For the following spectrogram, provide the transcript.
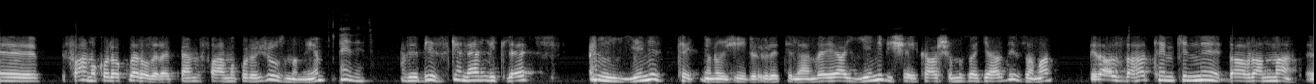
e, farmakologlar olarak ben bir farmakoloji uzmanıyım. Evet. Ve biz genellikle yeni teknolojiyle üretilen veya yeni bir şey karşımıza geldiği zaman biraz daha temkinli davranma e,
